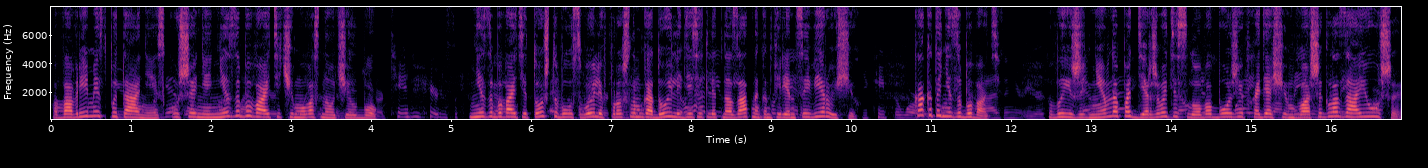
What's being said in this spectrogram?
Во время испытания, искушения не забывайте, чему вас научил Бог. Не забывайте то, что вы усвоили в прошлом году или 10 лет назад на конференции верующих. Как это не забывать? Вы ежедневно поддерживаете Слово Божье, входящим в ваши глаза и уши.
